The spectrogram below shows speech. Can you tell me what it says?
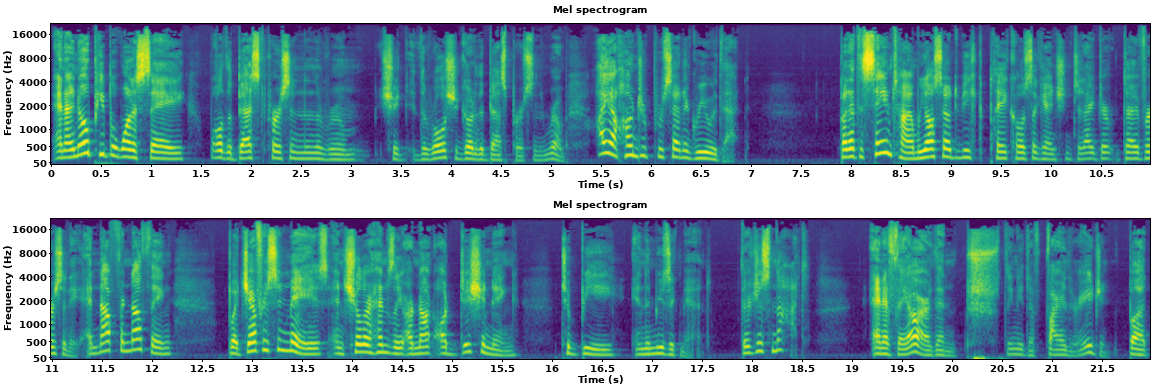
And I know people want to say, well, the best person in the room should, the role should go to the best person in the room. I 100% agree with that. But at the same time, we also have to be pay close attention to diversity. And not for nothing, but Jefferson Mays and Shuler Hensley are not auditioning to be in The Music Man. They're just not. And if they are, then pff, they need to fire their agent. But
